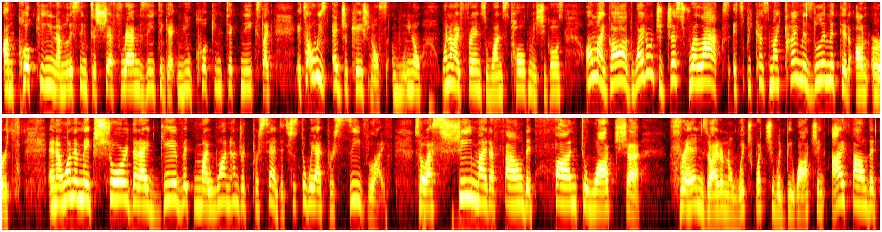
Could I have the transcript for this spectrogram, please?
I'm cooking and I'm listening to Chef Ramsay to get new cooking techniques. Like it's always educational. You know, one of my friends once told me, she goes, "Oh my God, why don't you just relax?" It's because my time is limited on Earth, and I want to make sure that I give it my 100%. It's just the way I perceive life. So as she might have found it fun to watch. Uh, friends or I don't know which what you would be watching, I found it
